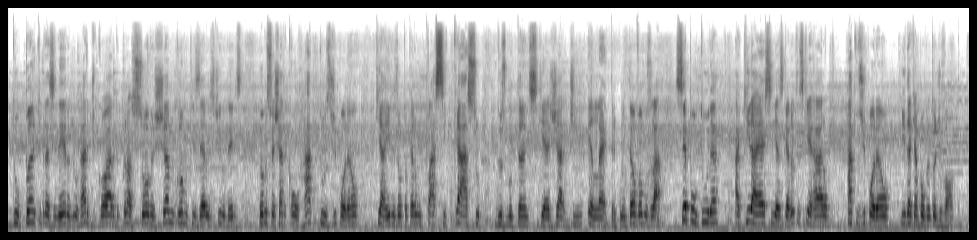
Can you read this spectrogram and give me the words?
do punk brasileiro, do hardcore, do crossover, chame como quiser o estilo deles. Vamos fechar com Ratos de Porão, que aí eles vão tocar um classicaço dos Mutantes, que é Jardim Elétrico. Então vamos lá. Sepultura, Akira S e as Garotas que Erraram, Ratos de Porão e daqui a pouco eu tô de volta.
